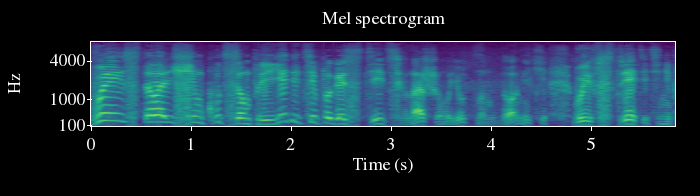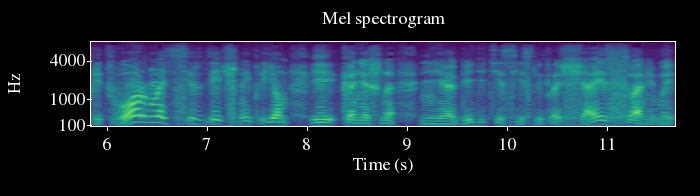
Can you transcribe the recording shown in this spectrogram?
вы с товарищем Куцом приедете погостить в нашем уютном домике. Вы встретите непритворно сердечный прием. И, конечно, не обидитесь, если, прощаясь с вами, мы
